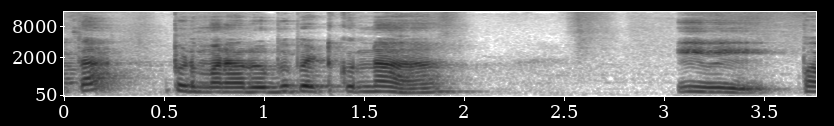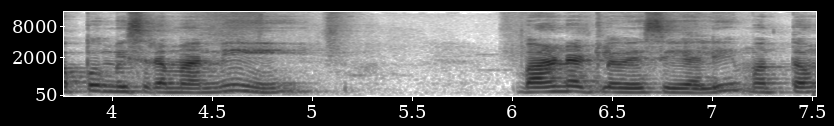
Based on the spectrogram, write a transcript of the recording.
తర్వాత ఇప్పుడు మనం రుబ్బి పెట్టుకున్న ఈ పప్పు మిశ్రమాన్ని బాండట్లో వేసేయాలి మొత్తం.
